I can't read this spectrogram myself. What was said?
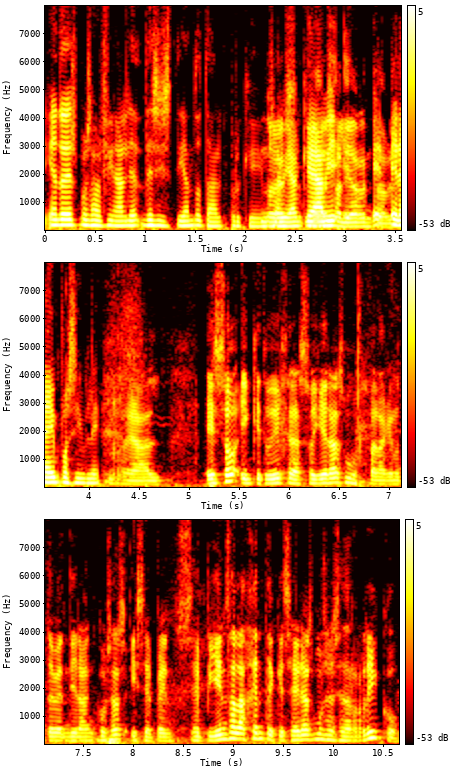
Y entonces, pues al final desistían total, porque No sabían es- que no había- e- rentable. era imposible. Real. Eso y que tú dijeras soy Erasmus para que no te vendieran cosas y se, se piensa la gente que ser Erasmus es ser rico.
